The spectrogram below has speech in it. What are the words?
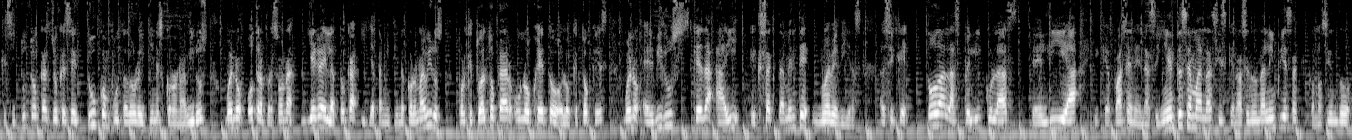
que si tú tocas, yo que sé, tu computadora y tienes coronavirus, bueno, otra persona llega y la toca y ya también tiene coronavirus, porque tú al tocar un objeto o lo que toques, bueno, el virus queda ahí exactamente nueve días. Así que todas las películas del día y que pasen en las siguientes semanas, si es que no hacen una limpieza, que conociendo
